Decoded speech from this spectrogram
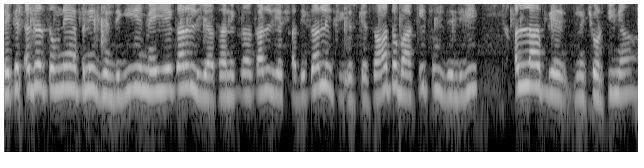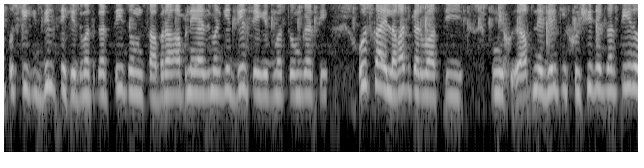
लेकिन अगर तुमने अपनी ज़िंदगी में ये कर लिया, था, निकाह कर लिया, शादी कर ली थी, उसके साथ तो बाकी तुम ज़िंदगी अल्लाह के छोड़ती ना उसकी दिल से खिदमत करती, तुम सबरा, अपने हस्बैंड की दिल से खिदमत तुम करती। उसका इलाज करवाती, अपने दिल की खुशी से करती तो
